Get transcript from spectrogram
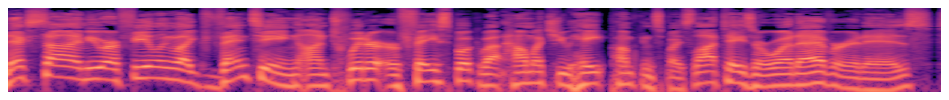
Next time you are feeling like venting on Twitter or Facebook about how much you hate pumpkin spice lattes or whatever it is,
